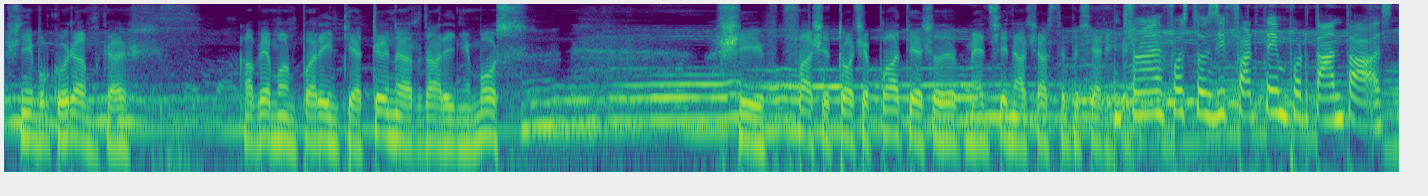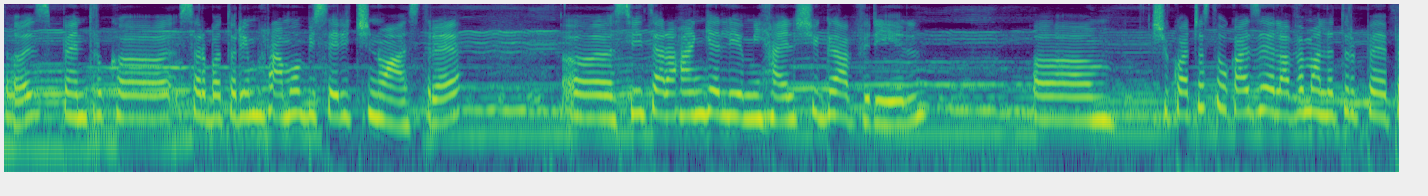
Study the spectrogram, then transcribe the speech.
și ne bucurăm că avem un părinte tânăr, dar inimos, și face tot ce poate să menține această biserică. Pentru noi a fost o zi foarte importantă astăzi, pentru că sărbătorim hramul bisericii noastre, uh, Sfinții Arhanghelii Mihail și Gavril, uh, și cu această ocazie îl avem alături pe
